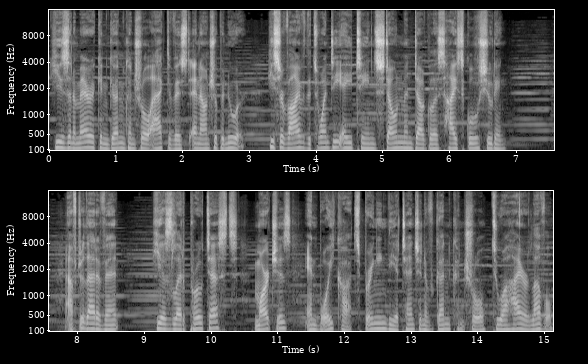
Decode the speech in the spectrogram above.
He is an American gun control activist and entrepreneur. He survived the 2018 Stoneman Douglas High School shooting. After that event, he has led protests, marches, and boycotts, bringing the attention of gun control to a higher level.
